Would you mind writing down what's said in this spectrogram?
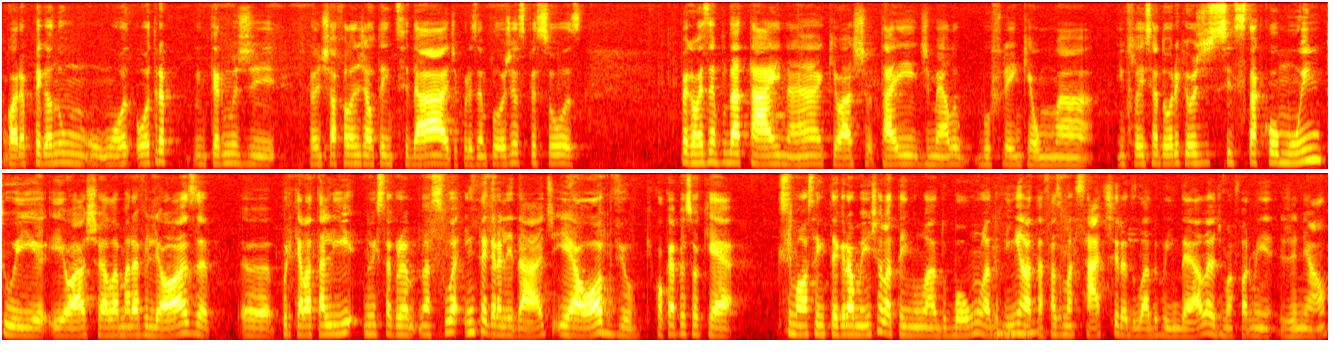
agora pegando um, um, outra em termos de a gente está falando de autenticidade, por exemplo, hoje as pessoas pegar um exemplo da Thay, né, que eu acho, Thay de Mello Bufren, que é uma influenciadora que hoje se destacou muito e, e eu acho ela maravilhosa, uh, porque ela está ali no Instagram na sua integralidade e é óbvio que qualquer pessoa que é que se mostra integralmente, ela tem um lado bom, um lado uhum. ruim, ela tá, faz uma sátira do lado ruim dela de uma forma genial.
